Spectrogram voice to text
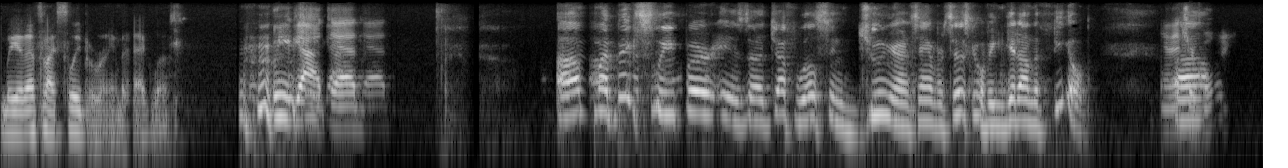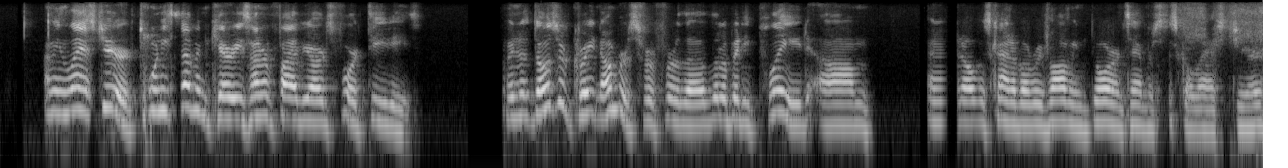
But yeah, that's my sleeper running back list. Who you got, Dad? Uh, my big sleeper is uh, Jeff Wilson Jr. in San Francisco. If he can get on the field. Yeah, that's your Uh, boy. I mean, last year, 27 carries, 105 yards, four TDs. I mean, those are great numbers for, for the little bit he played. Um, I know it was kind of a revolving door in San Francisco last year.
